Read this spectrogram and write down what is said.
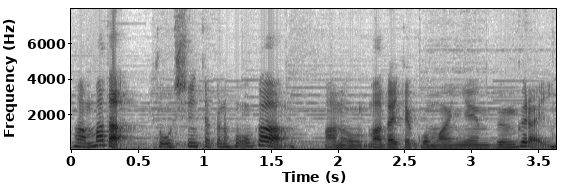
まあ、まだ投資信託の方が、あの、まあ、大体5万円分ぐらい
